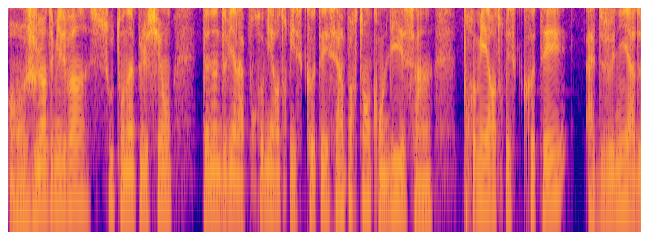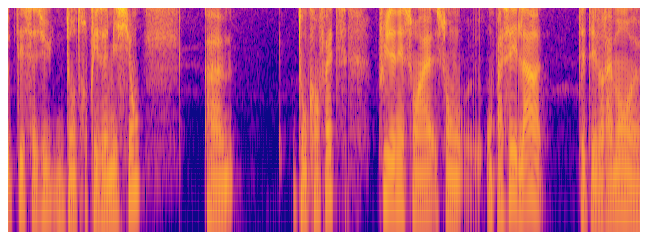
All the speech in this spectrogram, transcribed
En juin 2020, sous ton impulsion, Danone devient la première entreprise cotée. C'est important qu'on le dise. Hein. Première entreprise cotée à devenir adopter sa d'entreprise à mission. Euh, donc en fait, plus les années sont, sont ont passé, là, tu étais vraiment euh,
